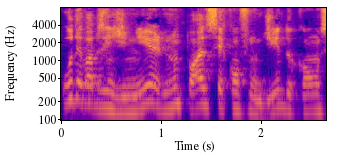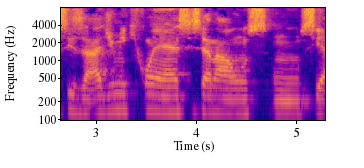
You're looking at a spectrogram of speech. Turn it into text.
o DevOps Engineer não pode ser confundido com um sysadmin que conhece, sei lá, um, um CI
